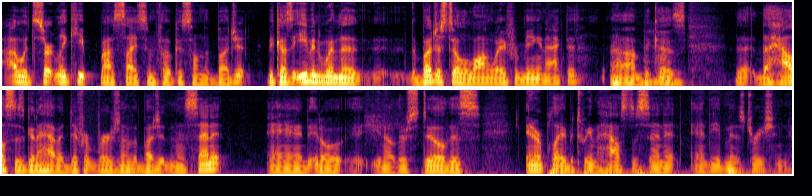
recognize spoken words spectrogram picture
I would certainly keep my sights and focus on the budget because even when the the budget's still a long way from being enacted, um, because the the House is going to have a different version of the budget than the Senate, and it'll you know there's still this interplay between the House, the Senate, and the administration,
